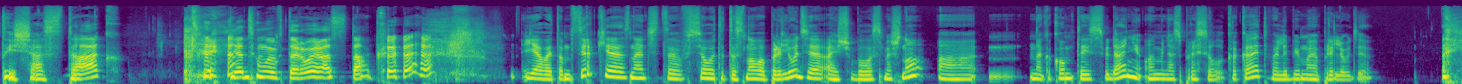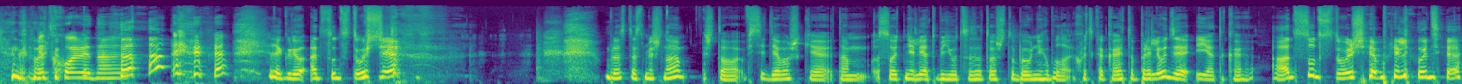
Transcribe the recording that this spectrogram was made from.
Ты сейчас так? Я думаю, второй раз так. Я в этом цирке, значит, все вот это снова прелюдия, а еще было смешно. А, на каком-то из свиданий он меня спросил, какая твоя любимая прелюдия? Бетховена. Я говорю, отсутствующая. Просто смешно, что все девушки там сотни лет бьются за то, чтобы у них была хоть какая-то прелюдия, и я такая, отсутствующая прелюдия.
